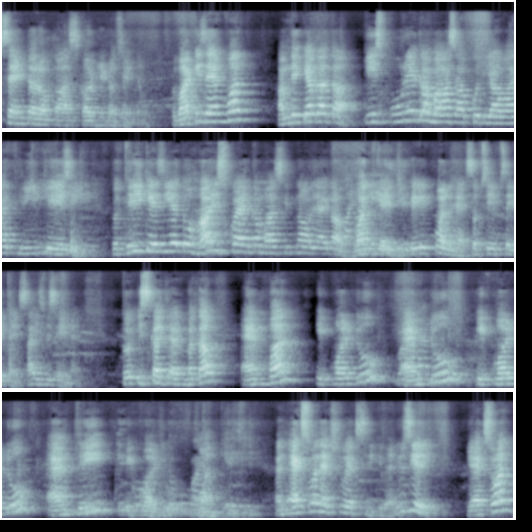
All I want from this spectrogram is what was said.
centre of mass coordinate of centre तो व्हाट इज़ एम वन हमने क्या कहा था कि इस पूरे का मास आपको दिया हुआ है थ्री के जी तो थ्री के जी है तो हर स्क्वायर का मास कितना हो जाएगा? वन के जी फिर इक्वल है सब सेम सेम है साइज़ भी सेम है। तो इसका मतलब M one equal to M two equal to M three equal to one K G and X one X two X three की वैल्यू ये ये X one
